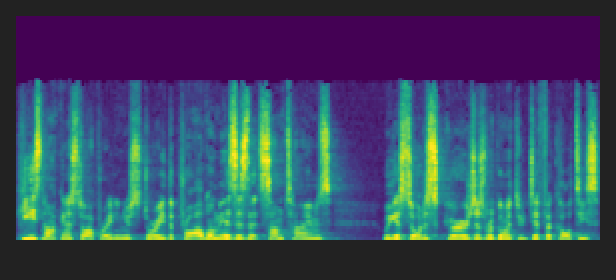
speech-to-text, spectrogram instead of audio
He's not going to stop writing your story. The problem is, is that sometimes we get so discouraged as we're going through difficulties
